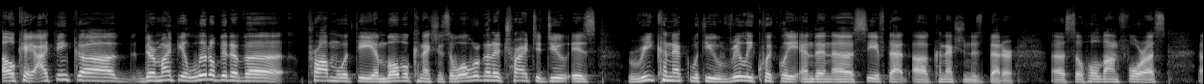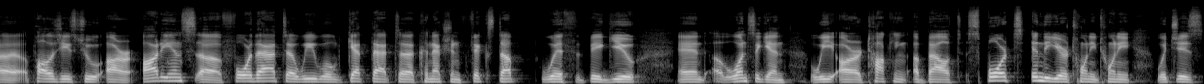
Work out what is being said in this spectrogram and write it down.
Okay, I think uh, there might be a little bit of a problem with the uh, mobile connection. So what we're going to try to do is reconnect with you really quickly and then uh, see if that uh, connection is better. Uh, so hold on for us. Uh, apologies to our audience for that. we will get that connection fixed up with Big U. And uh, once again, we are talking about sports in the year 2020, which is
